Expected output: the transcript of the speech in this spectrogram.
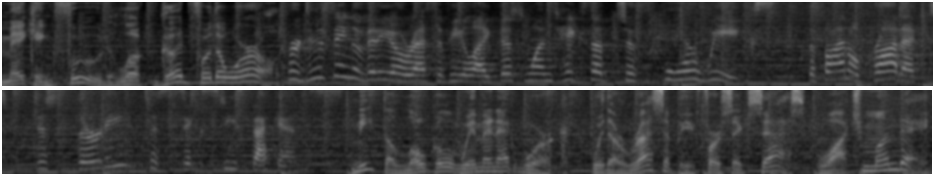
making food look good for the world. Producing a video recipe like this one takes up to four weeks. The final product, just 30 to 60 seconds. Meet the local women at work with a recipe for success. Watch Monday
